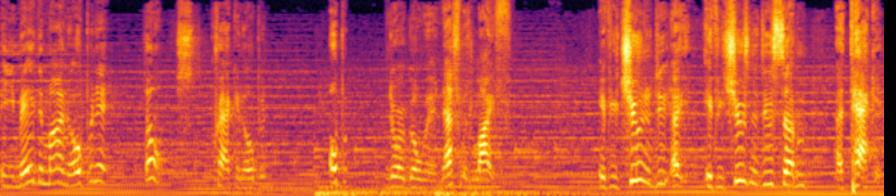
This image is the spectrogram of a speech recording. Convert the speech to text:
and you made the mind to open it, don't crack it open. Open the door, go in. That's with life. If you're choosing to do, uh, if you're choosing to do something, attack it.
